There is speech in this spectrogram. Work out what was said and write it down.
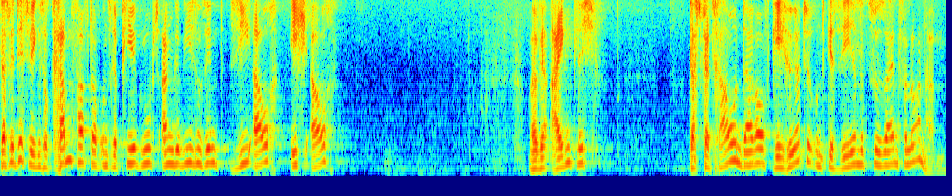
dass wir deswegen so krampfhaft auf unsere Peer Groups angewiesen sind, Sie auch, ich auch, weil wir eigentlich das Vertrauen darauf, Gehörte und Gesehene zu sein, verloren haben.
